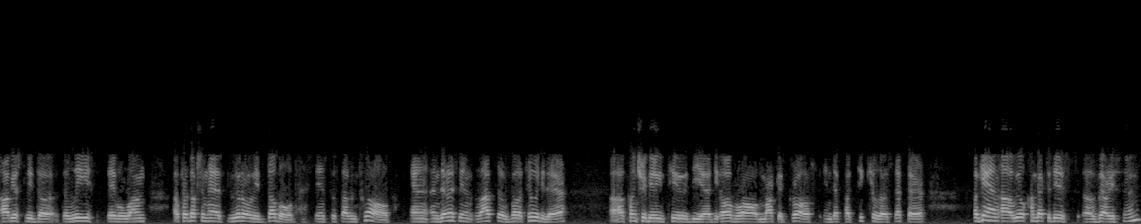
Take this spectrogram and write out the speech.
obviously the, least stable one. Production has literally doubled since 2012, and, and there has been lots of volatility there, uh, contributing to the uh, the overall market growth in that particular sector. Again, uh, we'll come back to this uh, very soon.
